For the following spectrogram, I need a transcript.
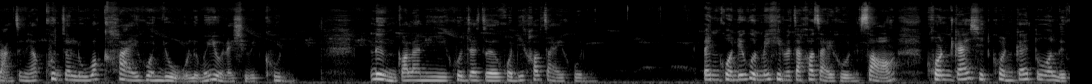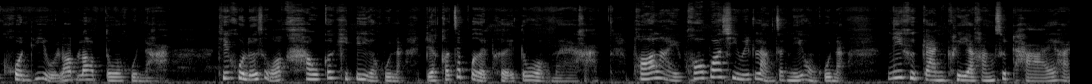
หลังจากนี้คุณจะรู้ว่าใครควรอยู่หรือไม่อยู่ในชีวิตคุณ หนึ่งกรณีคุณจะเจอคนที่เข้าใจคุณ เป็นคนที่คุณไม่คิดว่าจะเข้าใจคุณสองคนใกล้ชิดคนใกล้ตัวหรือคนที่อยู่รอบๆตัวคุณนะคะ ที่คุณรู้สึกว่าเขาก็คิดดีกับคุณอะ เดี๋ยวเขาจะเปิดเผยตัวออกมาค่ะ เพราะอะไรเพราะว่าชีวิตหลังจากนี้ของคุณอะ นี่คือการเคลียร์ครั้งสุดท้ายค่ะ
